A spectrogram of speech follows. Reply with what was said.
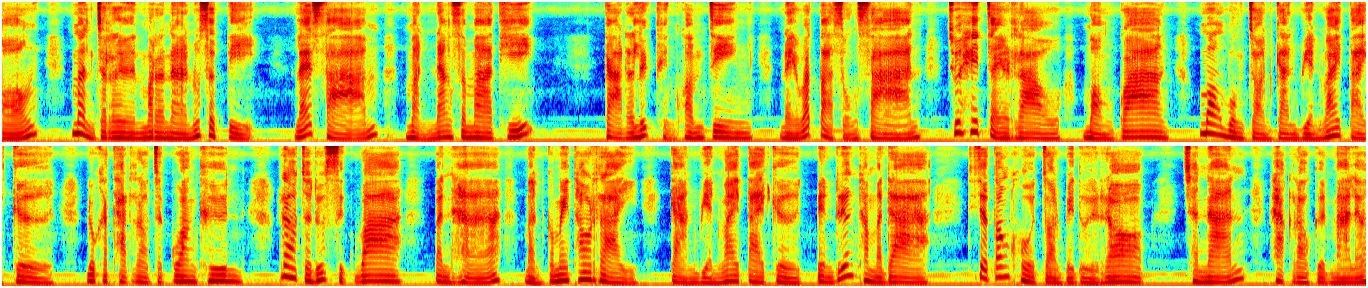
2. หมั่นเจริญมรณานุสติ และ 3. หมั่นนั่งสมาธิ การระลึกถึงความจริงในวัฏฏะสงสาร ช่วยให้ใจเรามองกว้าง มองวงจรการเวียนว่ายตายเกิดลูกทัศน์เราจะกว้างขึ้น เราจะรู้สึกว่าปัญหามันก็ไม่เท่าไหร่ การเวียนว่ายตายเกิดเป็นเรื่องธรรมดา ที่จะต้องโคจรไปโดยรอบ ฉะนั้นหากเราเกิดมาแล้ว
